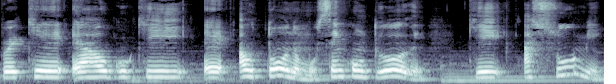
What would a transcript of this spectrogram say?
porque é algo que é autônomo, sem controle, que assume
